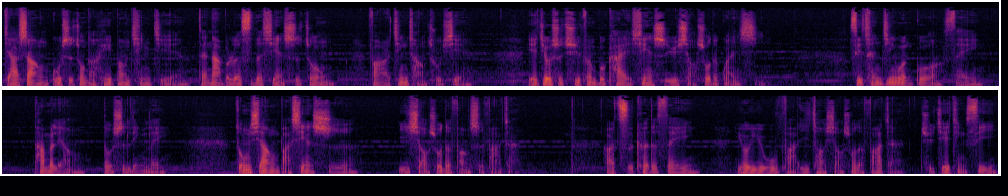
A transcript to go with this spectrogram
加上故事中的黑帮情节，在那不勒斯的现实中反而经常出现，也就是区分不开现实与小说的关系。C 曾经问过谁，他们俩都是另类。总想把现实以小说的方式发展，而此刻的 C，由于无法依照小说的发展去接近 C，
